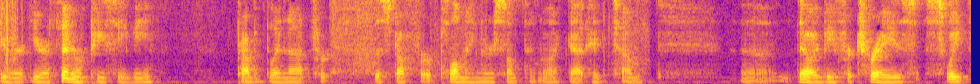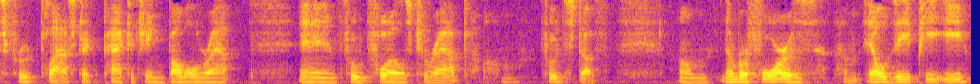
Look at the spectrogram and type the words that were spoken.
your your thinner PCV, probably not for the stuff for plumbing or something like that. It um, uh, that would be for trays, sweets, fruit, plastic, packaging, bubble wrap, and food foils to wrap um, food stuff. Um, number four is um, LDPE.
